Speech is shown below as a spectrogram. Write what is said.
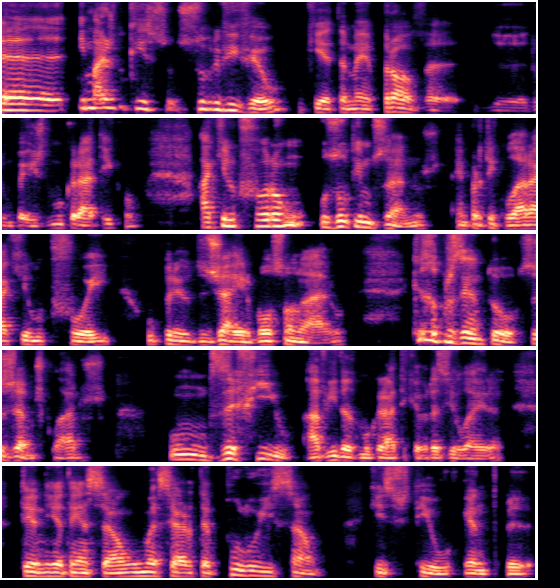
Uh, e mais do que isso, sobreviveu, o que é também a prova de, de, um país democrático, àquilo que foram os últimos anos, em particular àquilo que foi o período de Jair Bolsonaro, que representou, sejamos claros, um desafio à vida democrática brasileira, tendo em atenção uma certa poluição que existiu entre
